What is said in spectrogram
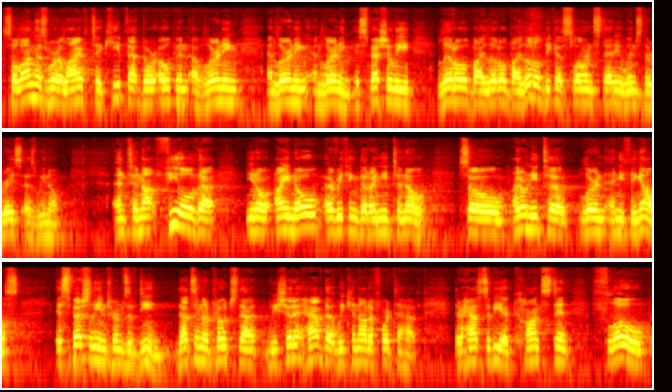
So long as we're alive, to keep that door open of learning and learning and learning, especially little by little by little, because slow and steady wins the race, as we know. And to not feel that, you know, I know everything that I need to know, so I don't need to learn anything else especially in terms of deen. That's an approach that we shouldn't have, that we cannot afford to have. There has to be a constant flow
